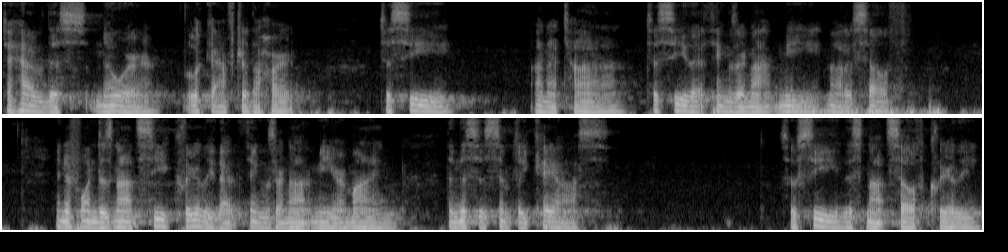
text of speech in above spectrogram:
to have this knower look after the heart, to see anatta, to see that things are not me, not a self. And if one does not see clearly that things are not me or mine, then this is simply chaos. So see this not self clearly.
